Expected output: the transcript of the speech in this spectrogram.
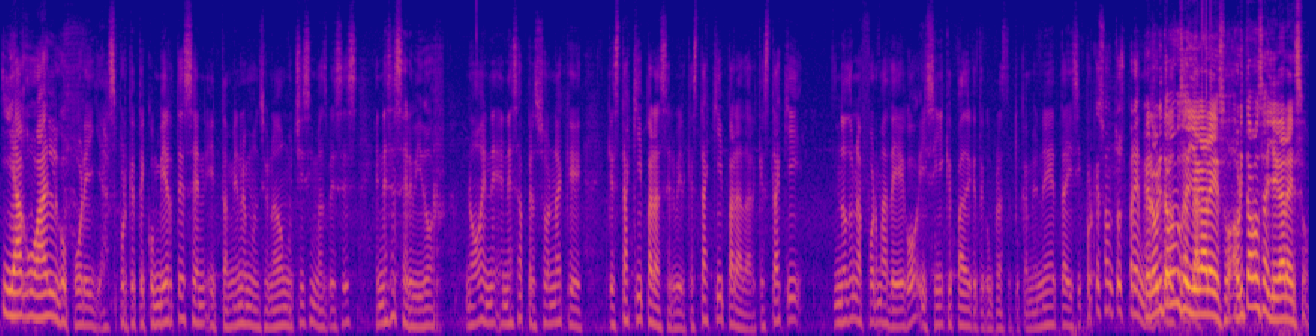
y hago algo por ellas, porque te conviertes en, y también lo he mencionado muchísimas veces, en ese servidor, ¿no? En, en esa persona que, que está aquí para servir, que está aquí para dar, que está aquí no de una forma de ego, y sí, qué padre que te compraste tu camioneta, y sí, porque son tus premios. Pero ahorita vamos a dar. llegar a eso, ahorita vamos a llegar a eso.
